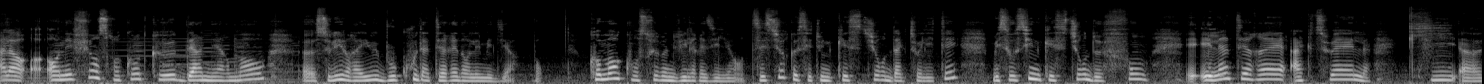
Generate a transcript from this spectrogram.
Alors, en effet, on se rend compte que dernièrement, euh, ce livre a eu beaucoup d'intérêt dans les médias. Bon, Comment construire une ville résiliente? C'est sûr que c'est une question d'actualité, mais c'est aussi une question de fond. et l'intérêt actuel qui, euh,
